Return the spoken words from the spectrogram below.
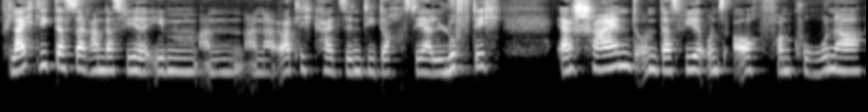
Vielleicht liegt das daran, dass wir eben an, an einer Örtlichkeit sind, die doch sehr luftig erscheint und dass wir uns auch von Corona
